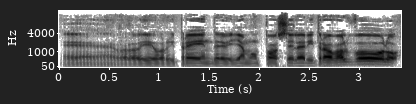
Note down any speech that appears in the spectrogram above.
Eh, volevo riprendere, vediamo un po' se la ritrovo al volo.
